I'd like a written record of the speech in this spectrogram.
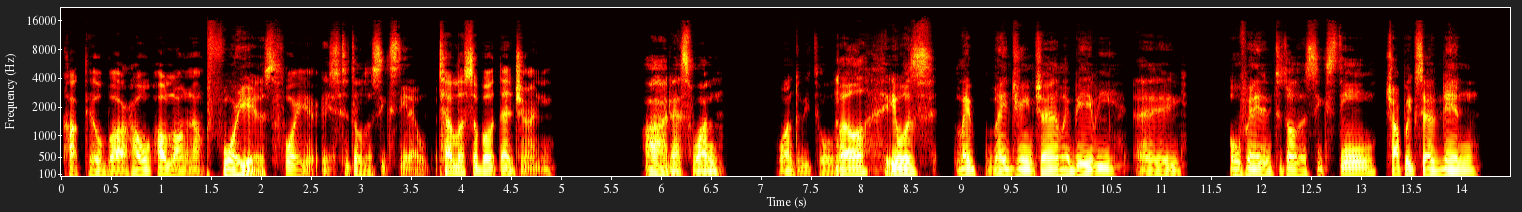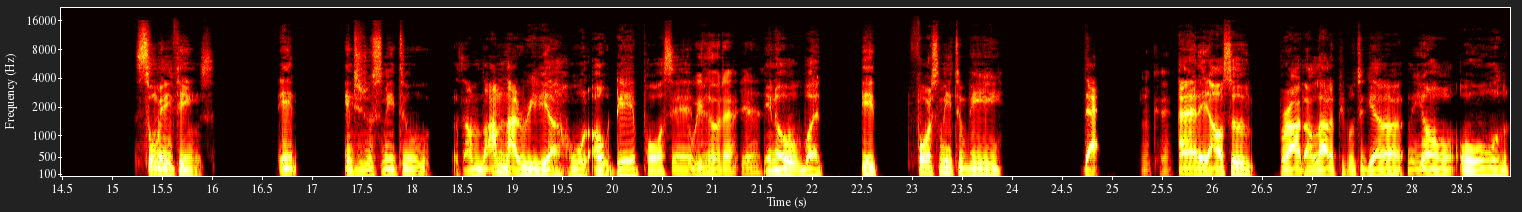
Cocktail Bar. How, how long now? Four years. Four It's years. 2016. I opened. Tell us about that journey. Ah, that's one, one to be told. Well, it was my, my dream child, my baby. I opened it in 2016. Tropics have been so many things. It introduced me to, I'm, I'm not really a whole out there person. We know that, yeah. You know, but it forced me to be, that. Okay. and it also brought a lot of people together, young, old,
